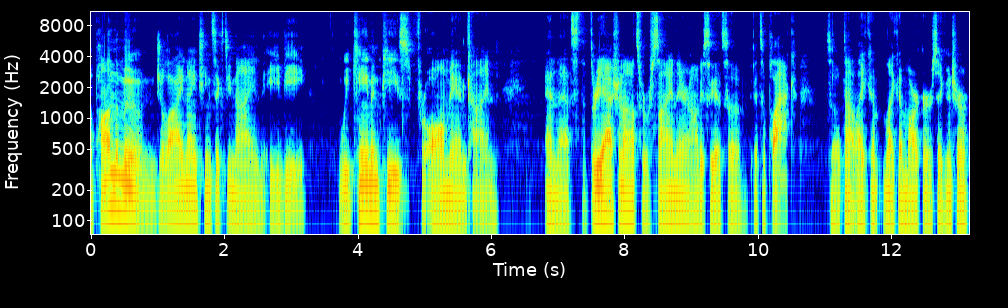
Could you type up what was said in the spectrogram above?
upon the moon, July 1969 AD, we came in peace for all mankind. And that's the three astronauts who were signed there. Obviously, it's a it's a plaque, so it's not like a like a marker signature.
